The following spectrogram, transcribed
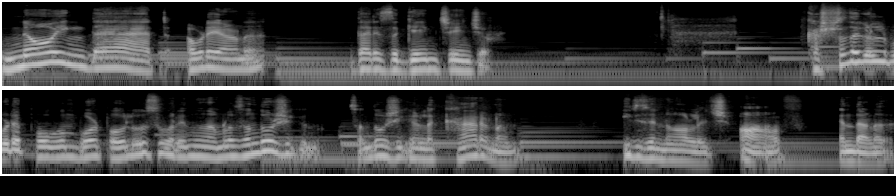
നോയിങ് ദാറ്റ് അവിടെയാണ് that is a game changer കഷ്ടതകളിലൂടെ പോകുമ്പോൾ പൗലൂസ് പറയുന്നത് നമ്മൾ സന്തോഷിക്കുന്നു. സന്തോഷിക്കാനുള്ള കാരണം it is a knowledge of എന്താണ്?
